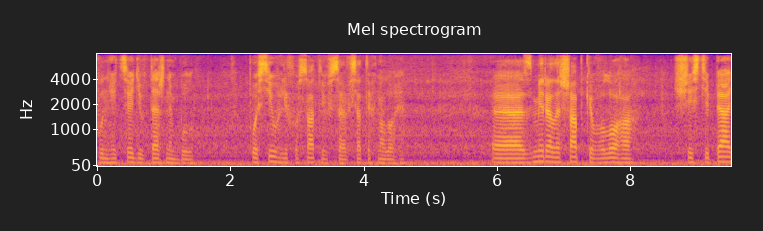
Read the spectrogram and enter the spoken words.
фунгіцидів теж не було. Посів гліфосат і все, вся технологія. Е, зміряли шапки, волога 6,5.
